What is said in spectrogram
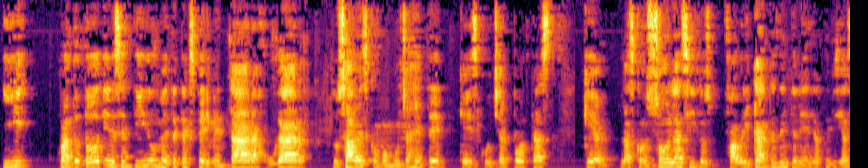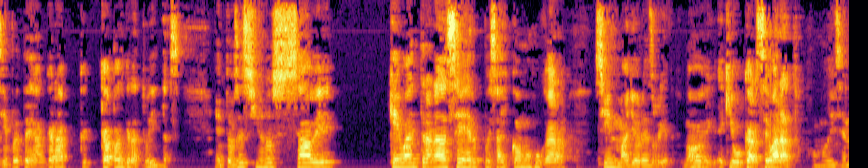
Y cuando todo tiene sentido, métete a experimentar, a jugar. Tú sabes, como mucha gente que escucha el podcast, que las consolas y los fabricantes de inteligencia artificial siempre te dejan capas gratuitas. Entonces, si uno sabe qué va a entrar a hacer, pues hay cómo jugar sin mayores riesgos, ¿no? Equivocarse barato, como dicen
